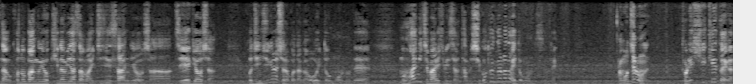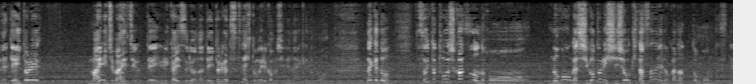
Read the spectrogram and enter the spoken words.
だこの番組を聞きの皆様一次産業者自営業者個人事業者の方が多いと思うのでもう毎日毎日見てたら多分仕事にならないと思うんですよね。もちろん取引形態がねデイトレ毎日毎日売って売り買いするようなデイトレが好きな人もいるかもしれないけども。だけどそういった投資活動の方の方が仕事に支障をきたさないのかなと思うんですね、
